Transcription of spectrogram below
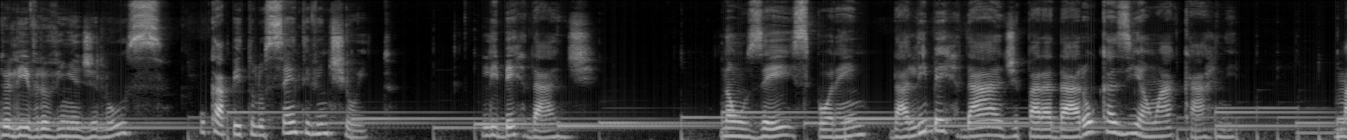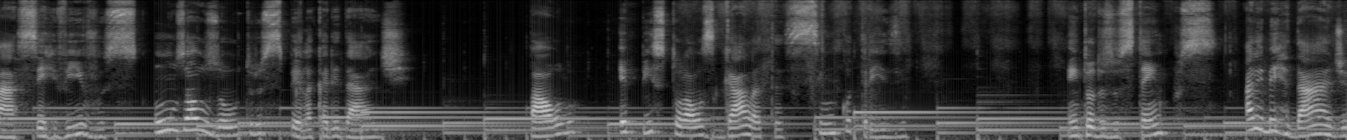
Do livro Vinha de Luz, o capítulo 128 Liberdade. Não useis, porém, da liberdade para dar ocasião à carne, mas servivos uns aos outros pela caridade. Paulo, Epístola aos Gálatas 5,13 Em todos os tempos, a liberdade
